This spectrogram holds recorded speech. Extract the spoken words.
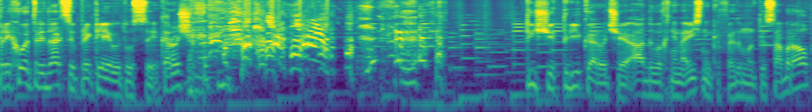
Приходит в редакцию, приклеивают усы. Короче, Тысячи три, короче, адовых ненавистников, я думаю, ты собрал.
